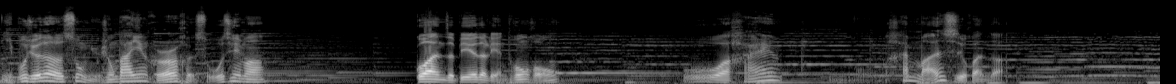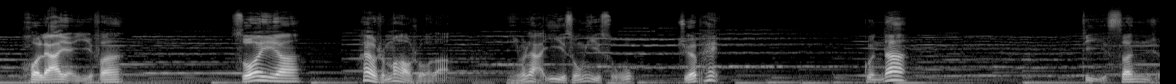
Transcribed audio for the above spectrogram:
你不觉得送女生八音盒很俗气吗？”罐子憋得脸通红。我还还蛮喜欢的。我俩眼一翻，所以啊，还有什么好说的？你们俩一怂一俗。绝配！滚蛋！第三拳，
